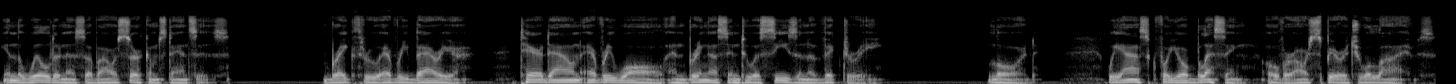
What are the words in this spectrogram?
in the wilderness of our circumstances. Break through every barrier, tear down every wall, and bring us into a season of victory. Lord, we ask for your blessing over our spiritual lives.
